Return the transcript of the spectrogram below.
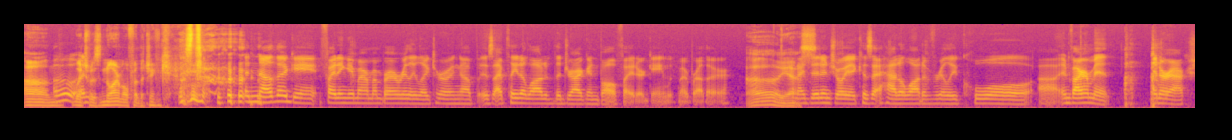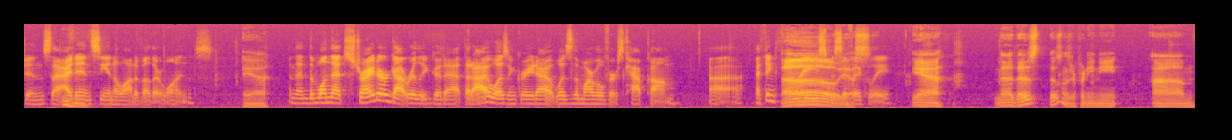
um, Oh, which was normal for the Dreamcast. Another game, fighting game I remember I really liked growing up is I played a lot of the Dragon Ball Fighter game with my brother. oh yes, And I did enjoy it because it had a lot of really cool uh, environment interactions that I Mm-hmm. didn't see in a lot of other ones. Yeah, And then the one that Strider got really good at that I wasn't great at was the Marvel vs. Capcom. Uh, I think three Oh, yes. specifically. yeah. No, those those ones are pretty neat. Um,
